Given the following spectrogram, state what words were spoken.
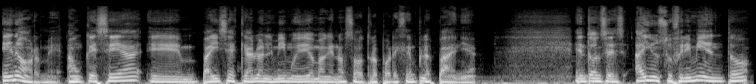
enorme, aunque sea en países que hablan el mismo idioma que nosotros, por ejemplo España. Entonces, hay un sufrimiento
